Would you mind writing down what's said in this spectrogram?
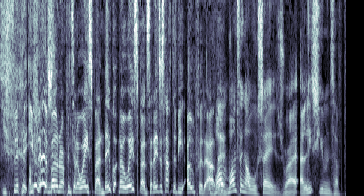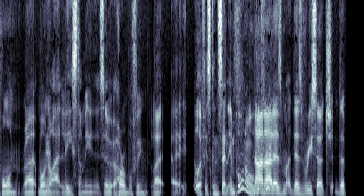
you flip it, you I flip the boner up into the waistband. They've got no waistband, so they just have to be open out there. one, one thing I will say is right. At least humans have porn, right? Well, not at least. I mean, it's a horrible thing. Like, uh, Well, if it's consent in porn, no, no. There's there's research that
